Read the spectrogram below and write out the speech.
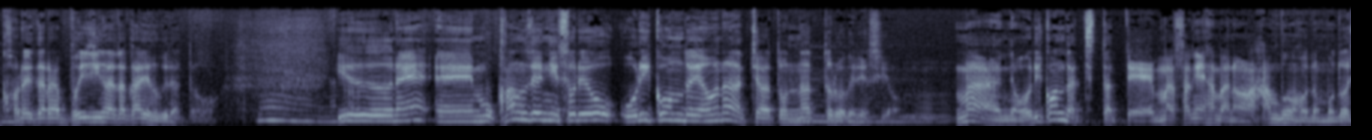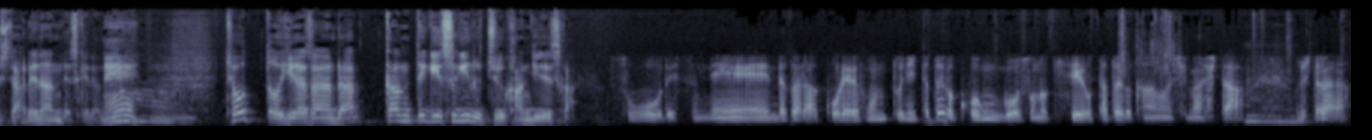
これから V 字型回復だと。いうね、えー、もう完全にそれを織り込んだようなチャートになってるわけですよ。まあ、織り込んだって言ったって、まあ、下げ幅の半分ほど戻したあれなんですけどね。ちょっと、比嘉さん、楽観的すぎるっていう感じですか？そうですね、だからこれ、本当に例えば今後、その規制を例えば緩和しました、うん、そしたら、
